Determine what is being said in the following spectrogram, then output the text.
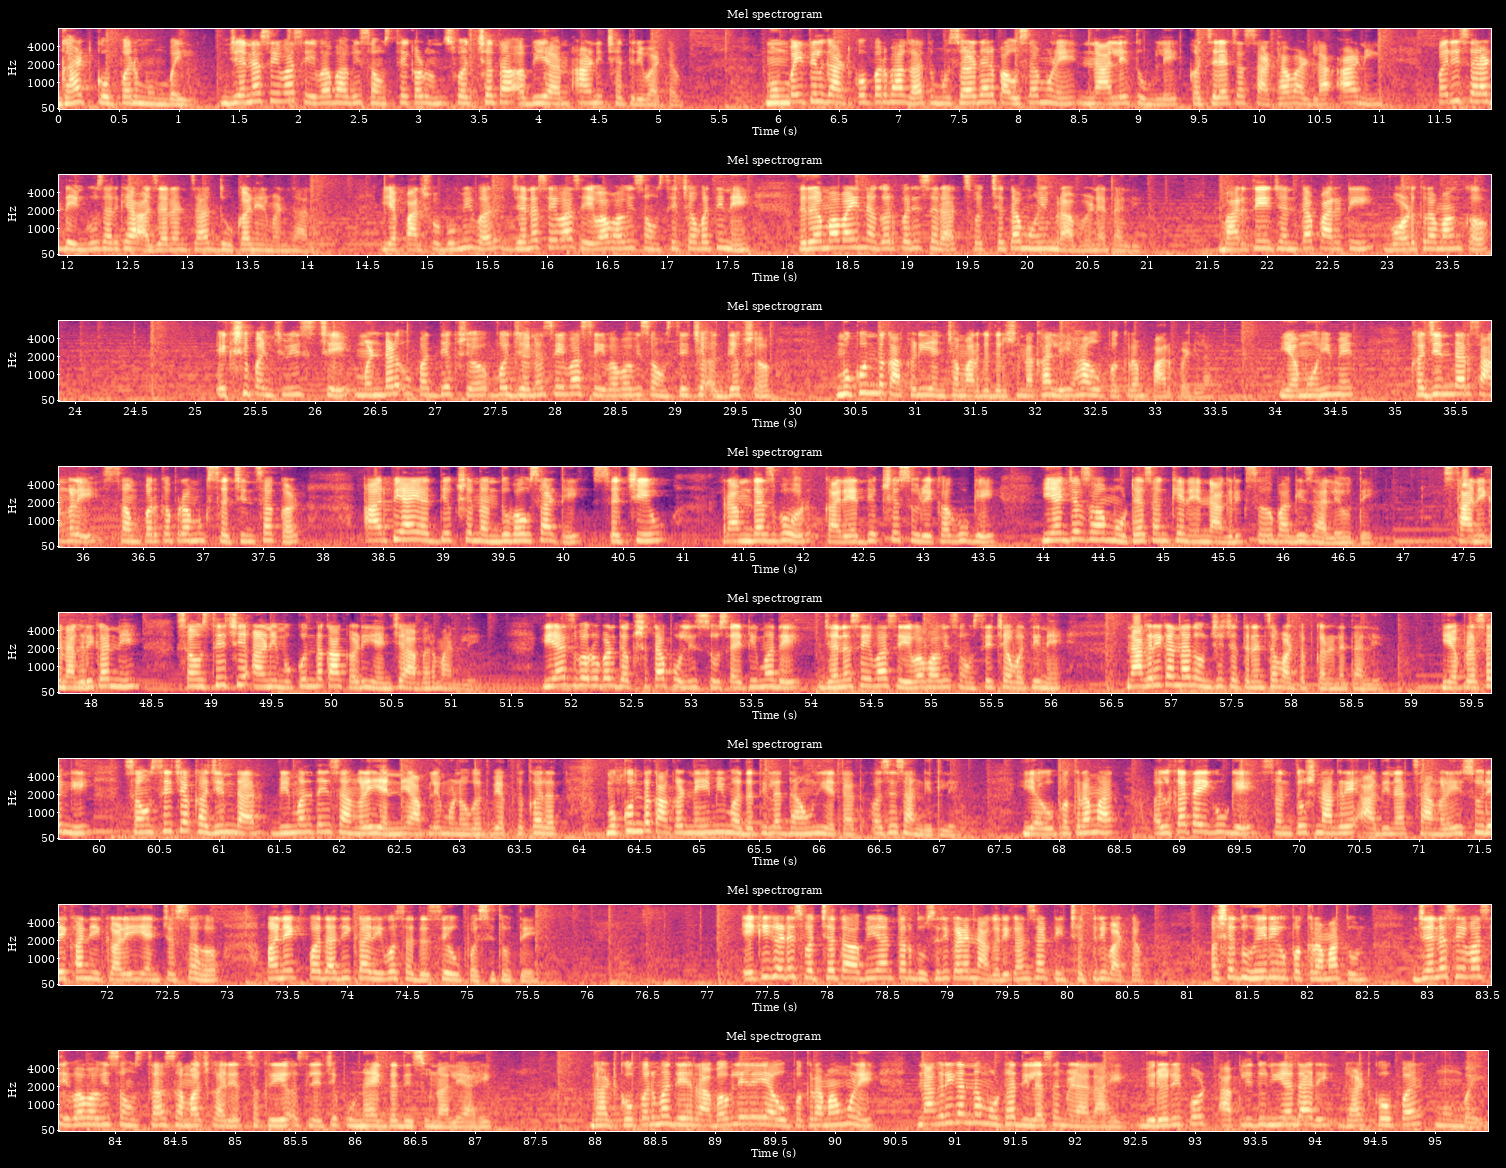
घाटकोपर मुंबई. जनसेवा सेवाभावी संस्थेकडून स्वच्छता अभियान आणि छत्री वाटप. मुंबईतील घाटकोपर भागात मुसळधार पावसामुळे नाले तुंबले कचऱ्याचा साठा वाढला आणि परिसरात डेंग्यूसारख्या आजारांचा धोका निर्माण झाला. या पार्श्वभूमीवर जनसेवा सेवाभावी संस्थेच्या वतीने रमाबाई नगर परिसरात स्वच्छता मोहीम राबविण्यात आली. भारतीय जनता पार्टी वॉर्ड क्रमांक एकशे पंचवीसचे मंडळ उपाध्यक्ष व जनसेवा सेवाभावी संस्थेचे अध्यक्ष मुकुंद काकडी यांच्या मार्गदर्शनाखाली हा उपक्रम पार पडला. या मोहिमेत खजिनदार सांगळे संपर्क प्रमुख सचिन सकट आर पी आय अध्यक्ष नंदुभाऊ साठे सचिव रामदास भोर कार्याध्यक्ष सुरेखा घुगे यांच्यासह मोठ्या संख्येने नागरिक सहभागी झाले होते. स्थानिक नागरिकांनी संस्थेचे आणि मुकुंद काकड यांचे आभार मानले. याचबरोबर दक्षता पोलीस सोसायटीमध्ये जनसेवा सेवाभावी संस्थेच्या वतीने नागरिकांना दोनशे छत्र्यांचं वाटप करण्यात आले. या प्रसंगी संस्थेच्या खजिनदार विमलताई सांगळे यांनी आपले मनोगत व्यक्त करत मुकुंद काकड नेहमी मदतीला धावून येतात असे सांगितले. या उपक्रमात अलकाताई घुगे संतोष नागरे आदिनाथ सांगळे सुरेखा निकाळे यांच्यासह अनेक पदाधिकारी व सदस्य उपस्थित होते. एकीकडे स्वच्छता अभियान तर दुसरीकडे नागरिकांसाठी छत्री वाटप अशा दुहेरी उपक्रमातून जनसेवा सेवाभावी संस्था समाजकार्यात सक्रिय असल्याचे पुन्हा एकदा दिसून आले आहे. घाटकोपरमध्ये राबवलेल्या या उपक्रमामुळे नागरिकांना मोठा दिलासा मिळाला आहे. ब्युरो रिपोर्ट आपली दुनियादारी घाटकोपर मुंबई.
